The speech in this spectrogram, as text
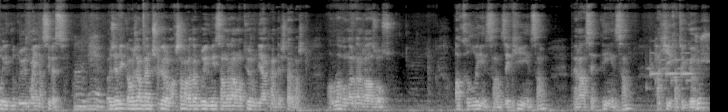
bu ilmi duyurmayı nasip etsin. Amin. Özellikle hocam ben çıkıyorum, akşama kadar bu ilmi insanlara anlatıyorum diyen kardeşler var. Allah onlardan razı olsun. Akıllı insan, zeki insan, ferasetli insan hakikati görür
